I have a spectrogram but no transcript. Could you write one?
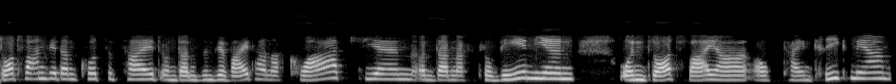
Dort waren wir dann kurze Zeit und dann sind wir weiter nach Kroatien und dann nach Slowenien und dort war ja auch kein Krieg mehr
